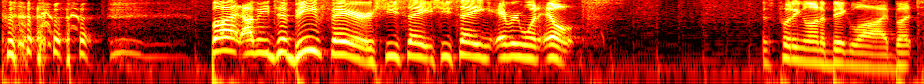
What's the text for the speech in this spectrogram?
but I mean, to be fair, she say she's saying everyone else is putting on a big lie, but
